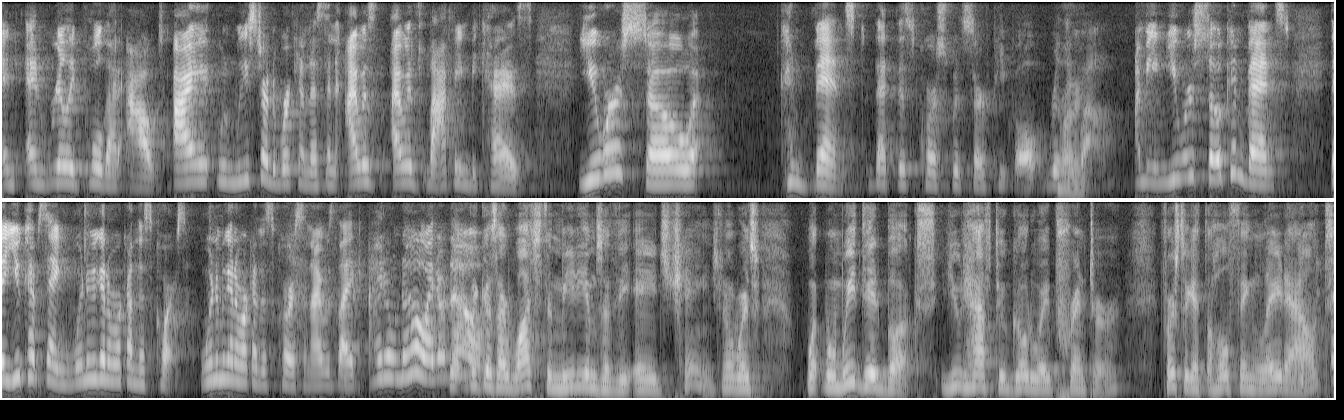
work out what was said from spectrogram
And and really pull that out. I when we started working on this, and I was I was laughing because you were so convinced that this course would serve people really Right. well. I mean, you were so convinced that you kept saying, "When are we going to work on this course? When are we going to work on this course?" And I was like, "I don't know. I don't know." Well, because I watched the mediums of the age change. In other words, when we did books, you'd have to go to a printer, First, we get the whole thing laid out,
